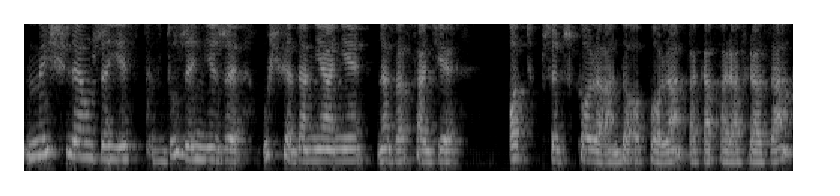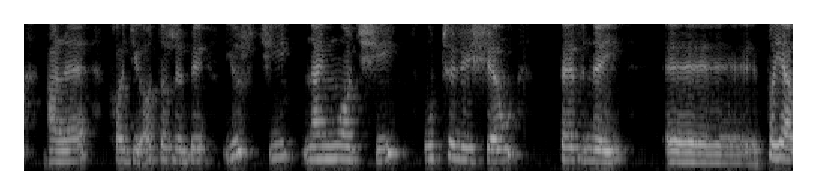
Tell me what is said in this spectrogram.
myślę, że jest w dużej mierze uświadamianie na zasadzie od przedszkola do Opola, taka parafraza, ale chodzi o to, żeby już ci najmłodsi uczyli się pewnej, e,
